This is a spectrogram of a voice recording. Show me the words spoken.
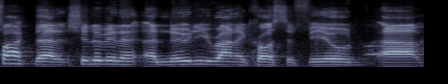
fuck that. It should have been a, a nudie run across the field. Um,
